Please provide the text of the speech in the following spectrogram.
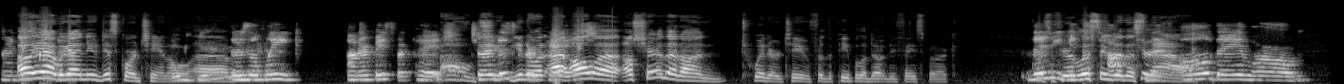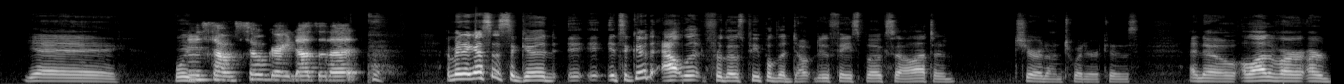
We're Oh yeah, Discord we got a new Discord channel. Oh, yeah. Um, There's a link on our Facebook page. Oh, to our shoot. Discord you know what? I, page. I'll uh, I'll share that on Twitter too for the people that don't do Facebook. then if you you're can listening to talk this to us now- all day long. Yay! Well, It sounds so great, doesn't it? I mean, I guess it's a good it, it- it's a good outlet for those people that don't do Facebook. So I'll have to share it on Twitter because I know a lot of our our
